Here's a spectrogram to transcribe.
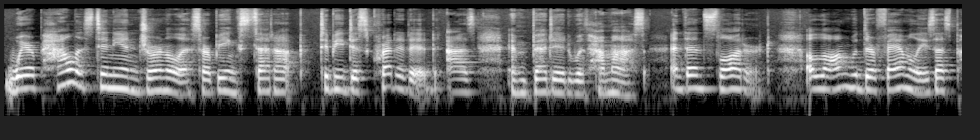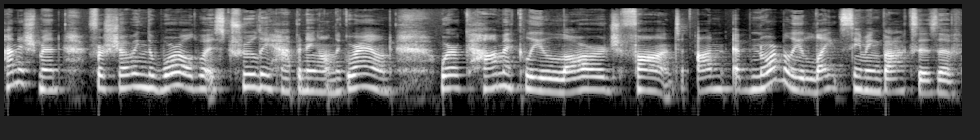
where Palestinian journalists are being set up to be discredited as embedded with Hamas and then slaughtered, along with their families, as punishment for showing the world what is truly happening on the ground, where comically large font on abnormally light seeming boxes of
